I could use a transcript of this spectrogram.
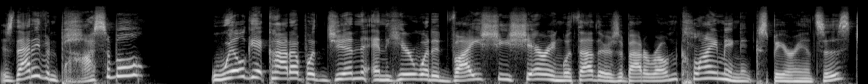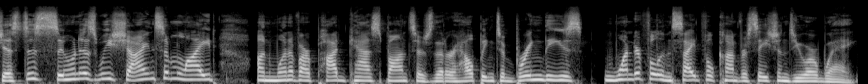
Is that even possible? We'll get caught up with Jen and hear what advice she's sharing with others about her own climbing experiences just as soon as we shine some light on one of our podcast sponsors that are helping to bring these wonderful, insightful conversations your way.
